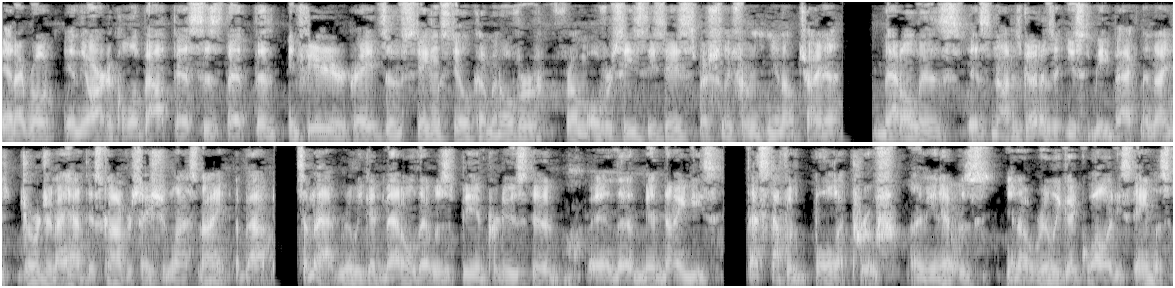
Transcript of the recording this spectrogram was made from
and I wrote in the article about this is that the inferior grades of stainless steel coming over from overseas these days, especially from, you know, China, metal is, is not as good as it used to be back in the 90s. George and I had this conversation last night about some of that really good metal that was being produced in the mid 90s. That stuff was bulletproof. I mean, it was, you know, really good quality stainless.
